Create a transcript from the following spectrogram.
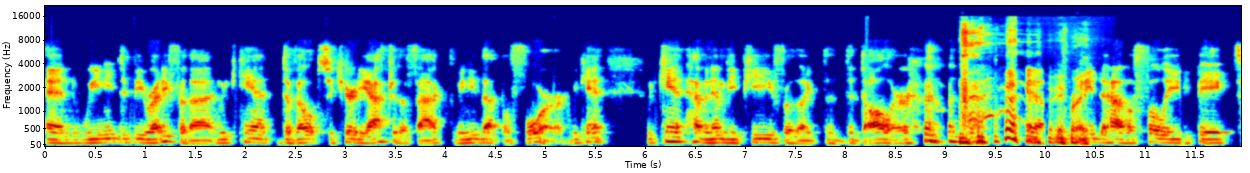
And we need to be ready for that and we can't develop security after the fact. We need that before. We can't we can't have an mvp for like the, the dollar. Right. we need to have a fully baked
